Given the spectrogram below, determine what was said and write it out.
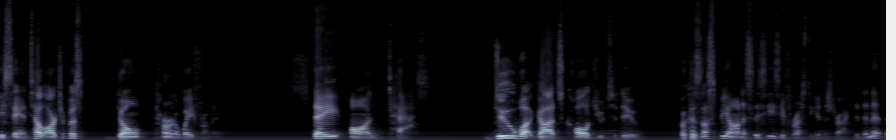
He's saying, Tell Archippus, don't turn away from it. Stay on task. Do what God's called you to do. Because let's be honest, it's easy for us to get distracted, isn't it?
